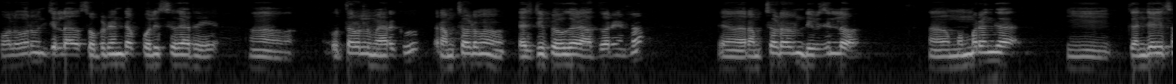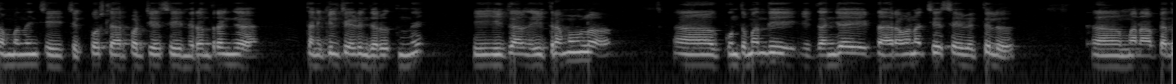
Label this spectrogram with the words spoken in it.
పోలవరం జిల్లా సూపరింటెండెంట్ ఆఫ్ పోలీసు గారి ఉత్తర్వుల మేరకు రంచోడవరం ఎస్డిపిఓ గారి ఆధ్వర్యంలో రంచోడవరం డివిజన్లో ముమ్మరంగా ఈ గంజాయికి సంబంధించి చెక్ పోస్టులు ఏర్పాటు చేసి నిరంతరంగా తనిఖీలు చేయడం జరుగుతుంది. ఈ ఈ ఈ క్రమంలో కొంతమంది ఈ గంజాయి రవాణా చేసే వ్యక్తులు మన పెద్ద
